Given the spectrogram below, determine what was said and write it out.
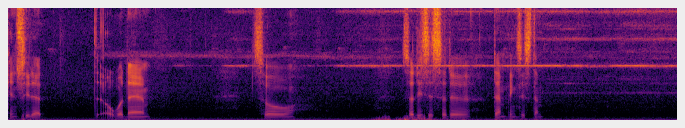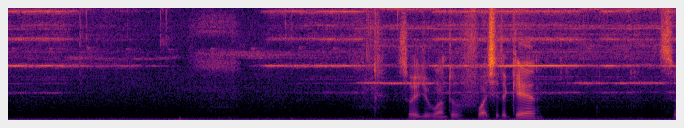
can see that over there. So so this is uh, the damping system. So if you want to watch it again so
